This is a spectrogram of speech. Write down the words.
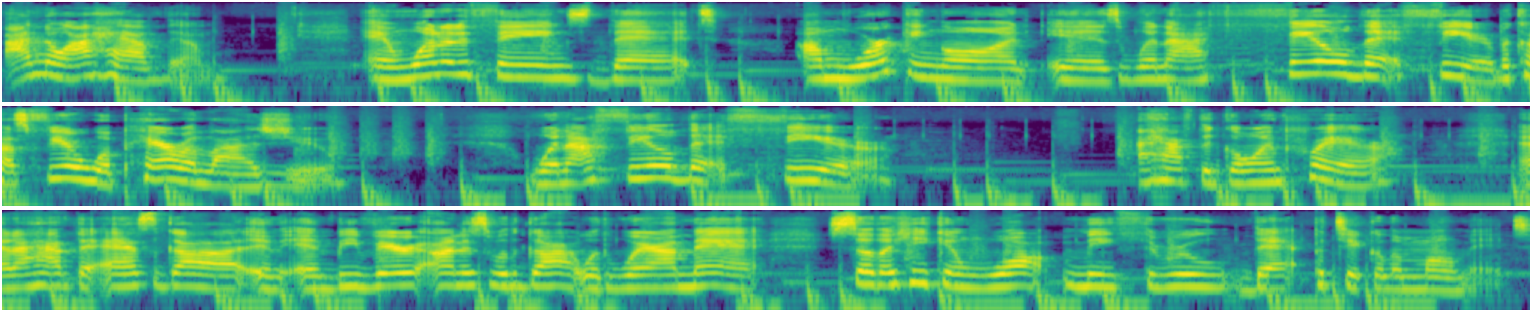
I know I have them. And one of the things that I'm working on is when I feel that fear, because fear will paralyze you. When I feel that fear, I have to go in prayer and I have to ask God and, and be very honest with God with where I'm at so that He can walk me through that particular moment.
